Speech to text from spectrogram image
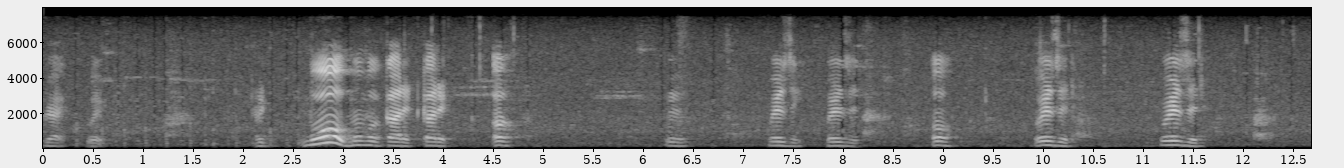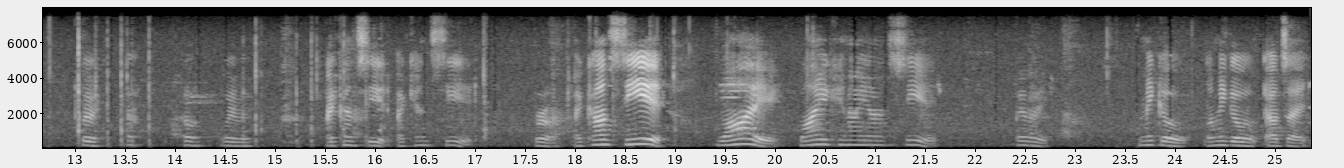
Drag. Wait. Wait. Whoa! Move, move. Got it. Got it. Oh. Wait. Where is he? Where is it? Oh. Where is it? Where is it? Wait. Oh. oh. Wait. Wait. I can't see it. I can't see it. Bro. I can't see it. Why? Why can I not see it? Wait, wait. Let me go. Let me go outside.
